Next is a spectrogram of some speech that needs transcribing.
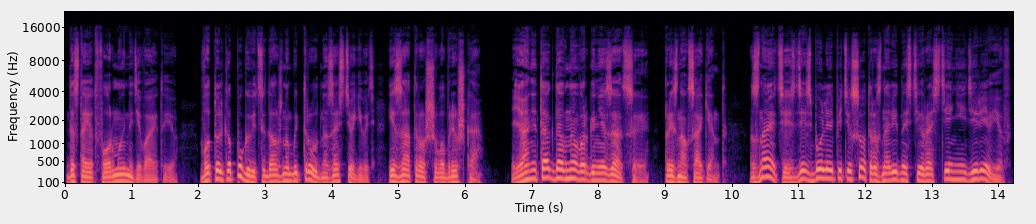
достает форму и надевает ее. Вот только пуговицы должно быть трудно застегивать из-за отросшего брюшка. «Я не так давно в организации», — признался агент. «Знаете, здесь более 500 разновидностей растений и деревьев».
